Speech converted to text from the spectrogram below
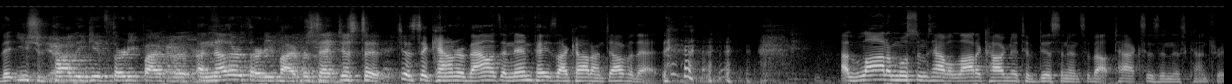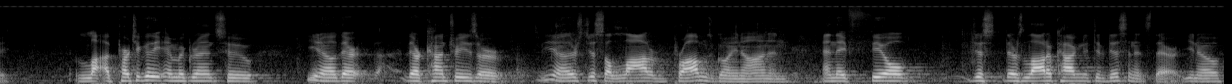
that you should Yeah. probably give 35 Counter. another 35% just to just to counterbalance and then pay zakat on top of that a lot of muslims have a lot of cognitive dissonance about taxes in this country a lot, uh, particularly immigrants who you know their their countries are you know there's just a lot of problems going on and and they feel just there's a lot of cognitive dissonance there you know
